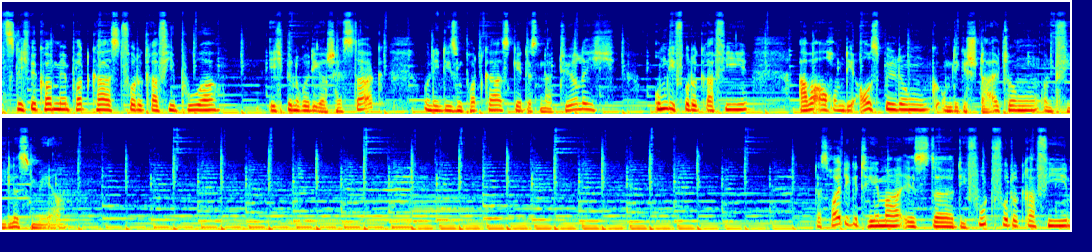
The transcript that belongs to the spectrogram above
Herzlich willkommen im Podcast Fotografie pur. Ich bin Rüdiger Schestag und in diesem Podcast geht es natürlich um die Fotografie, aber auch um die Ausbildung, um die Gestaltung und vieles mehr. Das heutige Thema ist äh, die Food-Fotografie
